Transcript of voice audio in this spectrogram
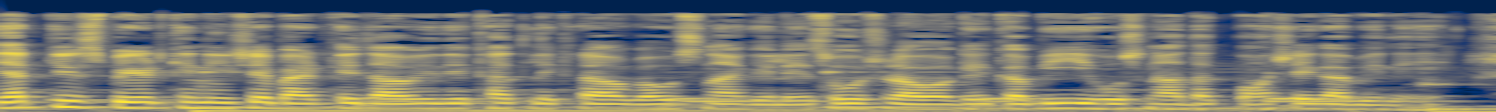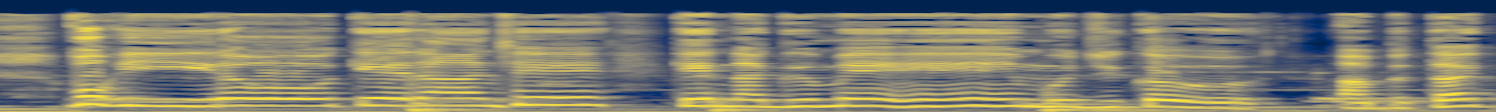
यार किस पेड़ के नीचे बैठ के जावेद खत लिख रहा होगा, हुसना के लिए सोच रहा होगा कि कभी हुसना तक पहुंचेगा भी नहीं। वो हीरो के रांझे के नग में मुझको अब तक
